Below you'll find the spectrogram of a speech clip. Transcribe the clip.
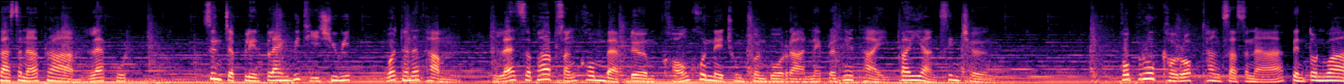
ศาสนาพราหมณ์และพุทธ ซึ่งจะเปลี่ยนแปลงวิถีชีวิต วัฒนธรรม และสภาพสังคมแบบเดิมของคนในชุมชนโบราณในประเทศไทยไปอย่างสิ้นเชิง พบรูปเคารพทางศาสนาเป็นต้นว่า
